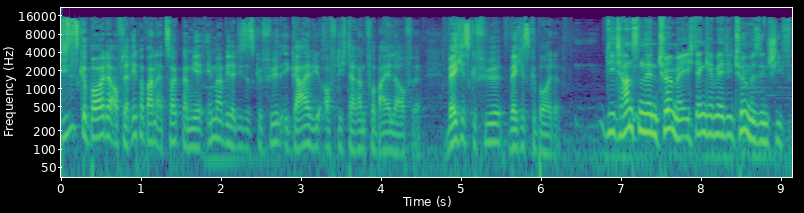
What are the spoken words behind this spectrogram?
Dieses Gebäude auf der Reeperbahn erzeugt bei mir immer wieder dieses Gefühl, egal wie oft ich daran vorbeilaufe. Welches Gefühl, welches Gebäude? Die tanzenden Türme. Ich denke mir, die Türme sind schief.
